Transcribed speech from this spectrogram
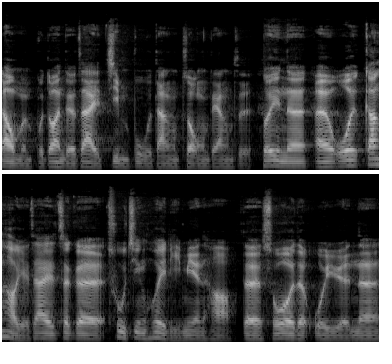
让我们不断的在进步当中，这样子，所以呢，呃，我刚好也在这个促进会里面哈的所有的委员呢，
